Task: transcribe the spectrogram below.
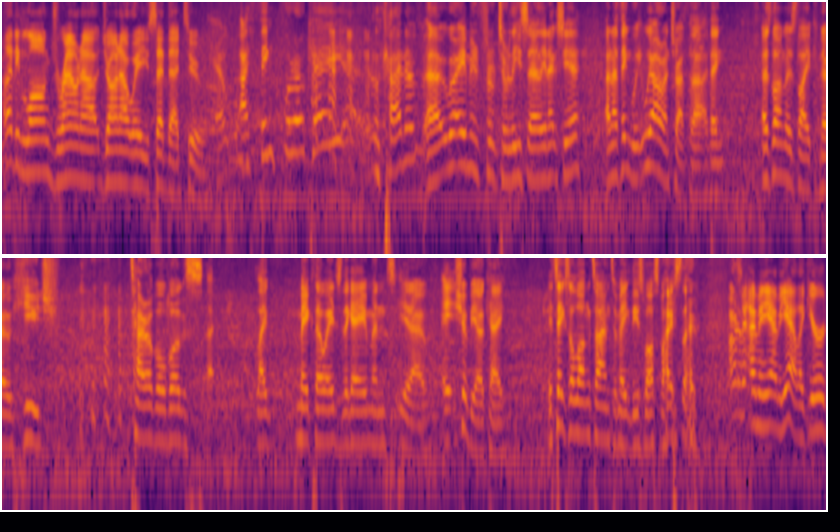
I like the long, drawn out, drawn out way you said that too. yeah, I think we're okay, kind of. Uh, we're aiming for, to release early next year, and I think we, we are on track for that. I think, as long as like no huge, terrible bugs, uh, like make their way into the game, and you know, it should be okay. It takes a long time to make these boss fights, though. I mean, I mean, yeah, I mean, yeah, like you're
